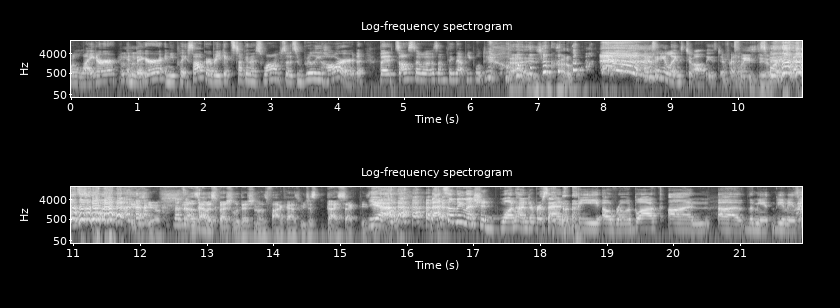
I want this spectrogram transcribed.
more lighter and Mhm. bigger, and you play soccer, but you get stuck in the swamp, so it's really hard. But it's also uh, something that people do. That is incredible. I'm just sending you links to all these different Please do. sporting events. Please do. That's Now, let's have a special edition of this podcast. We just dissect these. Yeah, that's something that should 100% be a roadblock on uh, the the Amazing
